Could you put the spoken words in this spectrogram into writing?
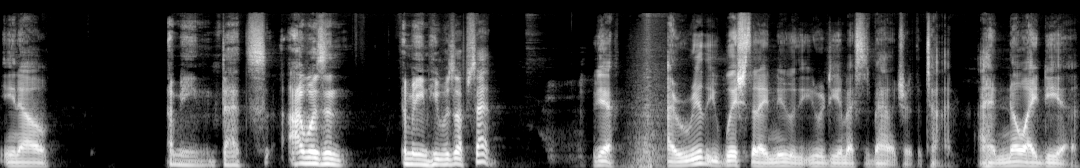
you know, I mean that's I wasn't. I mean, he was upset. yeah. I really wish that I knew that you were DMX's manager at the time. I had no idea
